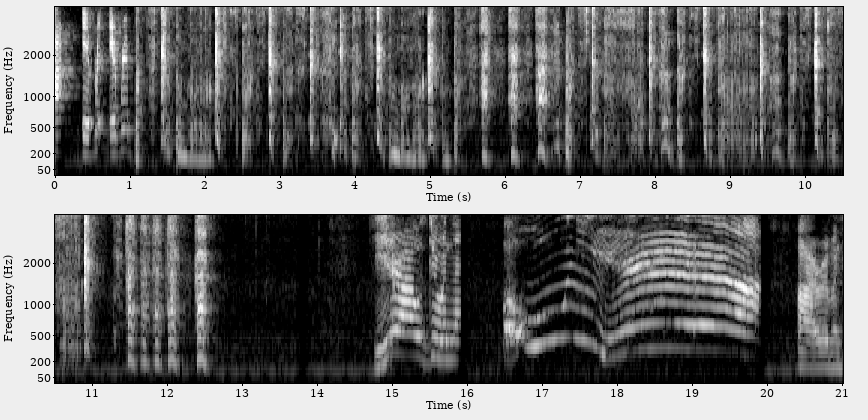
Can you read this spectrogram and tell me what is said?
Ah, every, every. Yeah, I was doing that. Oh, yeah! Alright, Ruben.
